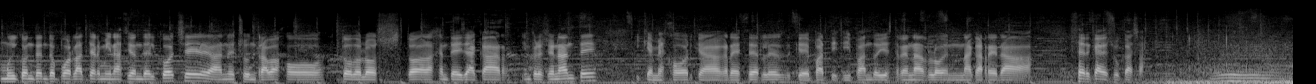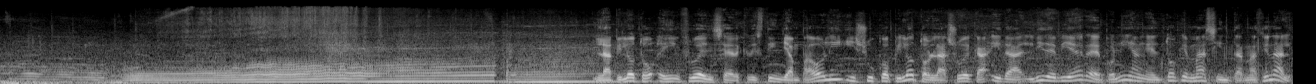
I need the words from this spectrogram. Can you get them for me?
muy contento por la terminación del coche, han hecho un trabajo todos los, toda la gente de Yacar impresionante y que mejor que agradecerles que participando y estrenarlo en una carrera cerca de su casa. La piloto e influencer Christine Giampaoli y su copiloto, la sueca Ida Lidevier, eh, ponían el toque más internacional.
